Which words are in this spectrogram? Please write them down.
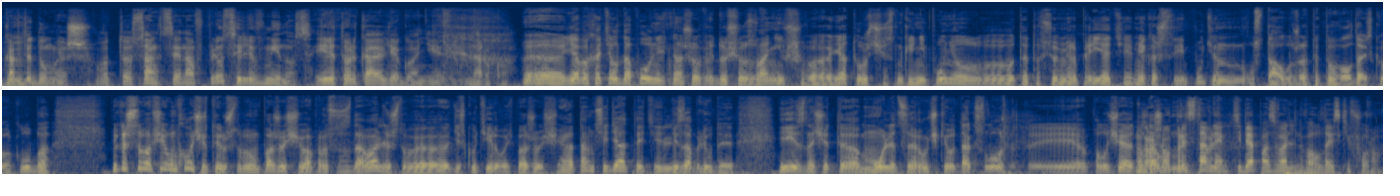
как Мгм. ты думаешь, вот э, санкции нам в плюс или в минус? Или только Олегу они на руку? Э, Я бы хотел дополнить нашего предыдущего звонившего. Я тоже, честно говоря, не понял вот это все мероприятие. Мне кажется, и Путин устал уже от этого валдайского клуба. Мне кажется, вообще он хочет, чтобы ему пожестче вопросы задавали, чтобы дискутировать пожестче. А там сидят эти лизоблюды и, значит, э, молятся, ручки вот так сложат и получают... Ну хорошо, удов- представляем, тебя позвали на Валдайский форум.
